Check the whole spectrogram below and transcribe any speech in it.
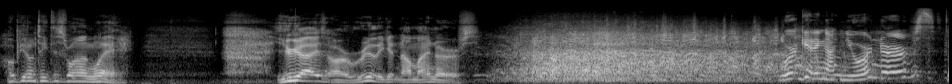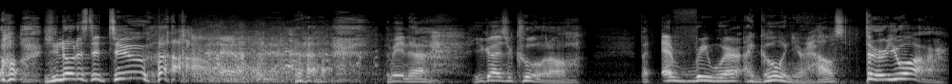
hope you don't take this the wrong way. You guys are really getting on my nerves. We're getting on your nerves? Oh, you noticed it too? I mean, uh, you guys are cool and all, but everywhere I go in your house, there you are.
